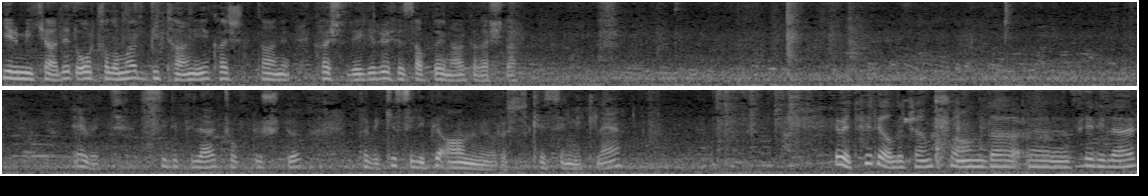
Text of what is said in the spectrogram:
22 adet ortalama bir taneye kaç tane kaç liraya gelir hesaplayın arkadaşlar. Evet, silipiler çok düştü. Tabii ki silipi almıyoruz kesinlikle. Evet, feri alacağım. Şu anda e, feriler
